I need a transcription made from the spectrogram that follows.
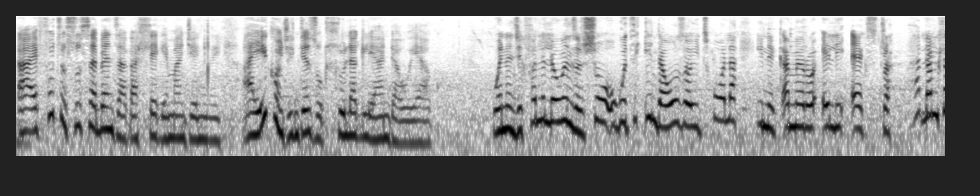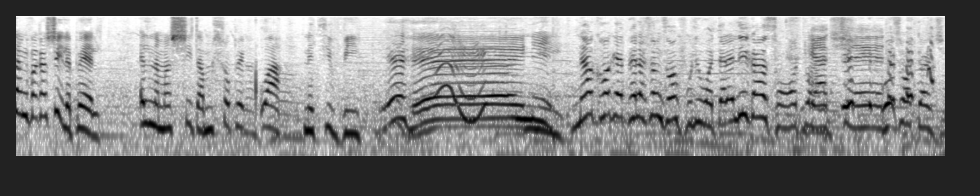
Hayi futhi ususebenza kahle ke manje nqi. Ayikho nje into ezokuhlula kule ndawo yakho. Wena nje kufanele wenze sure ukuthi indawo ozoyithola inekamero eli extra. Lamhla ngivakashile phela. Elinamashidi amhlophe qwa ne-TV. Yeheni. Nakho ke phela sengizovula ihotela likazodwa. Ngiyakutshela. Uzodwa nje.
